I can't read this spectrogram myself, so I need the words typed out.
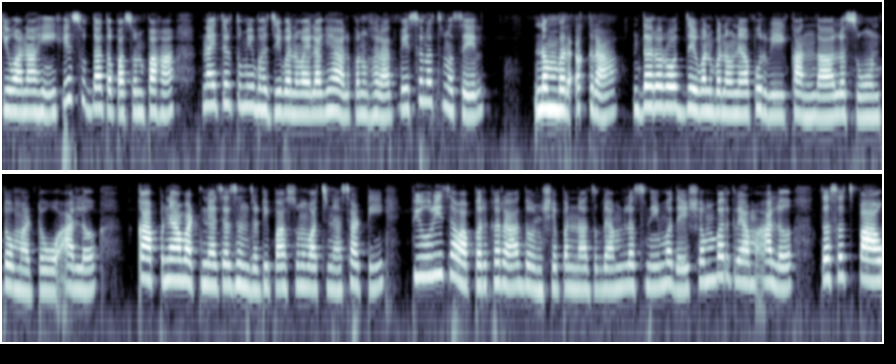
किंवा नाही हे सुद्धा तपासून पहा. नाहीतर तुम्ही भजी बनवायला घ्याल पण घरात बेसनच नसेल. नंबर अकरा दररोज जेवण बनवण्यापूर्वी कांदा लसूण टोमॅटो आलं कापण्या वाटण्याच्या झंझटीपासून वाचण्यासाठी प्युरीचा वापर करा. दोनशे पन्नास ग्रॅम लसणीमध्ये शंभर ग्रॅम आलं तसंच पाव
